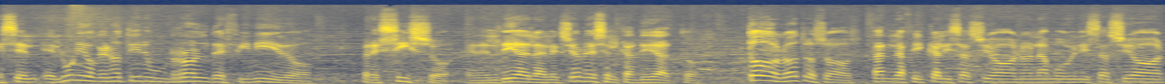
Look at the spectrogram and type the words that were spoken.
es el, el único que no tiene un rol definido, preciso, en el día de las elecciones es el candidato. Todos los otros están en la fiscalización o en la movilización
